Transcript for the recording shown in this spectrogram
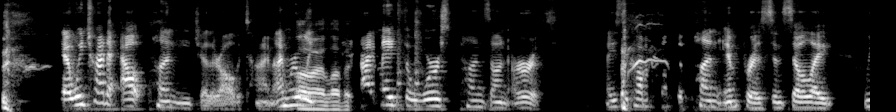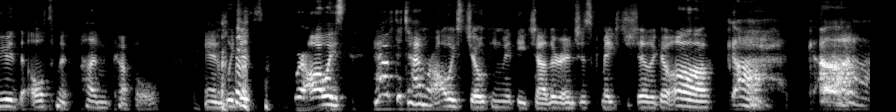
yeah, we try to out pun each other all the time. I'm really oh, I love it. I make the worst puns on earth. I used to call myself the pun empress. And so like we are the ultimate pun couple. And we just we're always half the time we're always joking with each other and just makes each other go, oh God, God,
